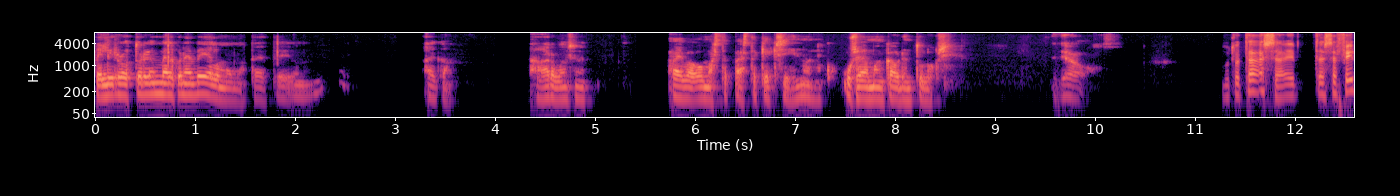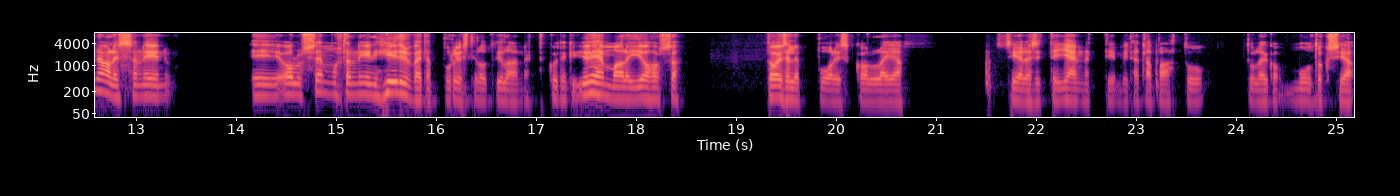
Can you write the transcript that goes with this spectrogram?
peliroottori on melkoinen velmu, mutta ettei on aika harvoin se nyt aivan omasta päästä keksii noin niin useamman kauden tuloksia. Joo. Mutta tässä, tässä finaalissa niin ei ollut semmoista niin hirveätä puristelutilannetta. Kuitenkin yhden maalin johossa toiselle puoliskolle ja siellä sitten jännättiin, mitä tapahtuu, tuleeko muutoksia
